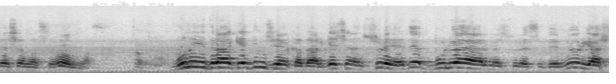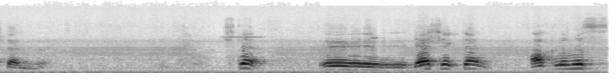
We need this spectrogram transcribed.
yaşaması olmaz. Bunu idrak edinceye kadar geçen süreye de buluğa erme süresi deniyor, yaş deniliyor. İşte eee, gerçekten aklımız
